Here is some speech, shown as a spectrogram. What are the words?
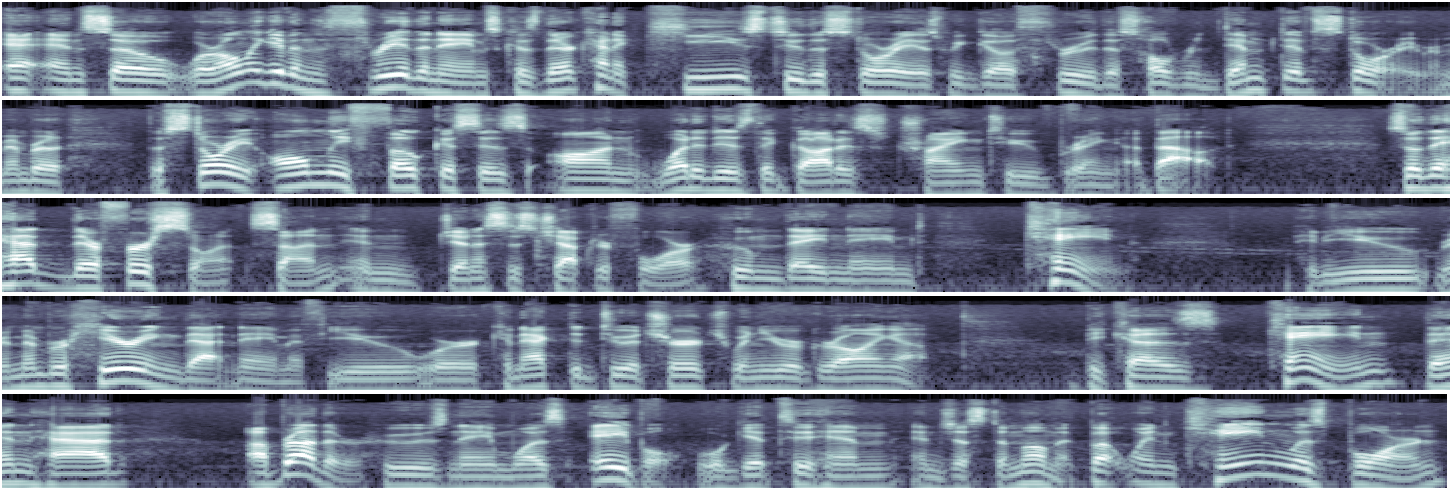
And, and so we're only given three of the names because they're kind of keys to the story as we go through this whole redemptive story. Remember, the story only focuses on what it is that God is trying to bring about. So they had their first son in Genesis chapter 4, whom they named Cain. Maybe you remember hearing that name if you were connected to a church when you were growing up. Because Cain then had a brother whose name was Abel. We'll get to him in just a moment. But when Cain was born,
